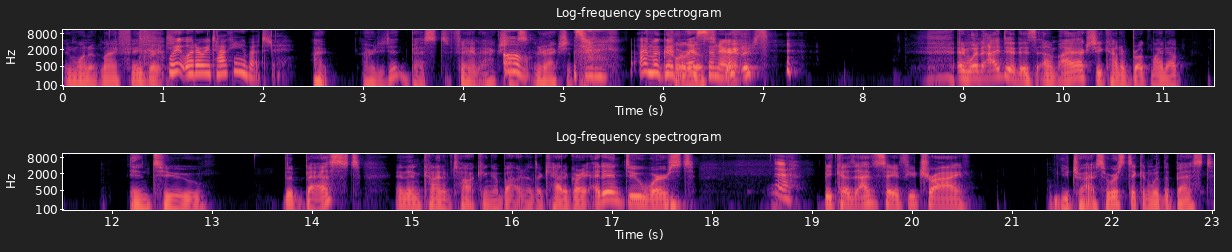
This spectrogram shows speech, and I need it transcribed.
in one of my favorite. Wait, what are we talking about today? I already did best fan actions Oh. interactions. I'm a good choreo listener. and what I did is um, I actually kind of broke mine up into the best and then kind of talking about another category. I didn't do worst Yeah. because I'd say if you try, you try. So we're sticking with the best.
